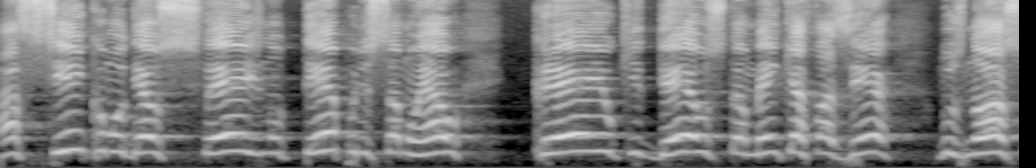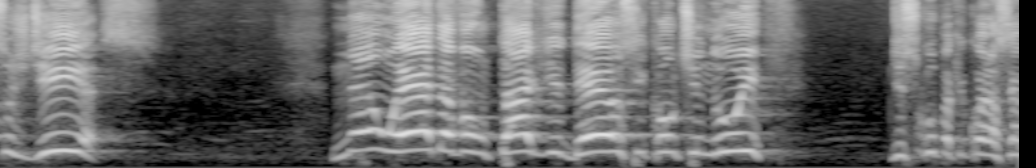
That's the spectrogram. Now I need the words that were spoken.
Assim como Deus fez no tempo de Samuel, creio que Deus também quer fazer nos nossos dias. Não é da vontade de Deus que continue, desculpa que o coração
